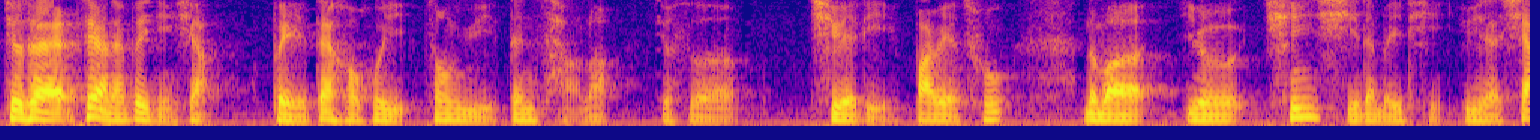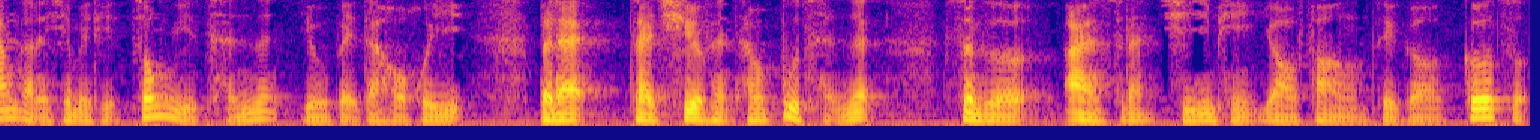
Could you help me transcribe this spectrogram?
就在这样的背景下，北戴河会议终于登场了，就是七月底八月初。那么有清晰的媒体，有些香港的一些媒体，终于承认有北戴河会议。本来在七月份他们不承认，甚至暗示呢，习近平要放这个鸽子，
